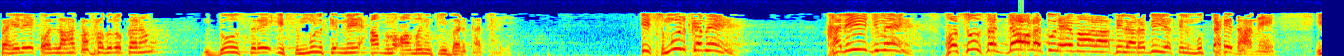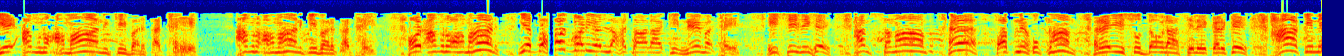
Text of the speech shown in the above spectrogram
پہلے تو اللہ کا فضل و کرم، دوسرے اس ملک میں امن و امن کی برکت ہے۔ اس ملک میں، خلیج میں، خصوصاً دولت العمارات العربیت المتحدہ میں، یہ امن و امان کی برکت ہے۔ امن و امان کی برکت ہے۔ اور امن و امان یہ بہت بڑی اللہ تعالیٰ کی نعمت ہے۔ اسی لیے ہم تمام اپنے حکام رئیس الدولہ سے لے کر کے حاکم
